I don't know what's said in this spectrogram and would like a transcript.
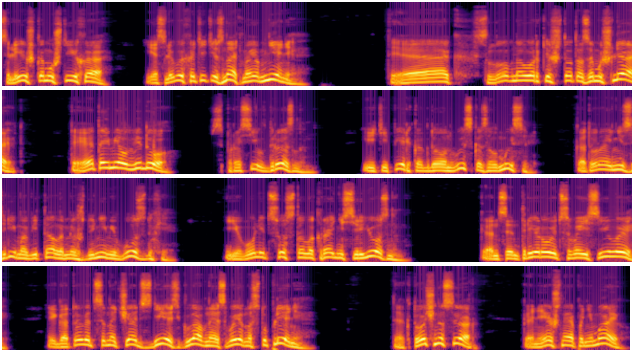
Слишком уж тихо, если вы хотите знать мое мнение. Так, словно орки что-то замышляют. Ты это имел в виду? Спросил Дрезлан. И теперь, когда он высказал мысль, которая незримо витала между ними в воздухе, его лицо стало крайне серьезным. Концентрируют свои силы и готовятся начать здесь главное свое наступление. Так точно, сэр. Конечно, я понимаю.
